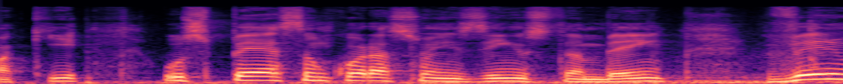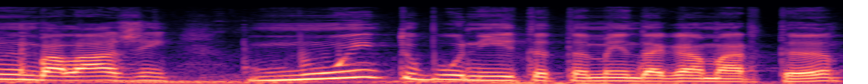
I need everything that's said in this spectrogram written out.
aqui. Os pés são coraçõezinhos também. Vem uma embalagem muito bonita também da Gamartan.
